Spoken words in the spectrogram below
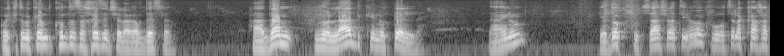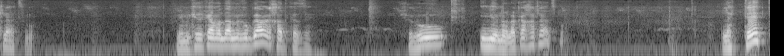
כמו שכתוב בקונטוס החסד של הרב דסלר, האדם נולד כנוטל. דהיינו, ידו קפוצה של התינוק והוא רוצה לקחת לעצמו. אני מכיר כמה אדם מבוגר אחד כזה, שהוא עניינו לקחת לעצמו. לתת,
